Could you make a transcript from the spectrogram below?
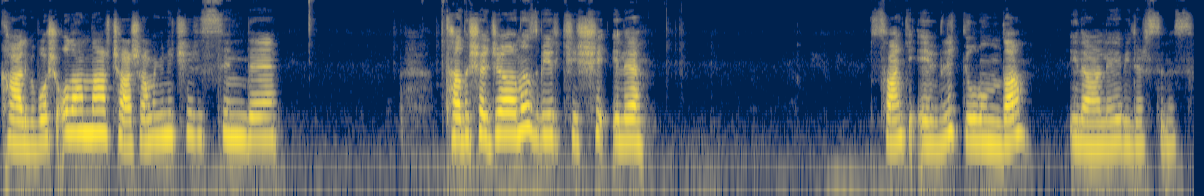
kalbi boş olanlar çarşamba günü içerisinde tanışacağınız bir kişi ile sanki evlilik yolunda ilerleyebilirsiniz.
